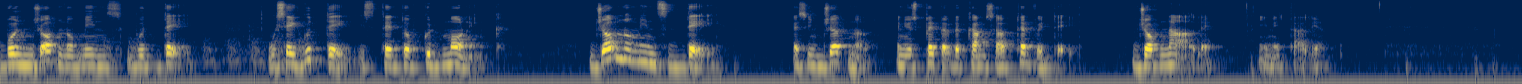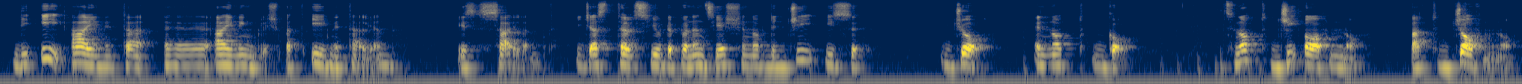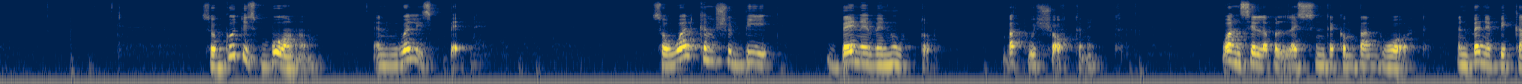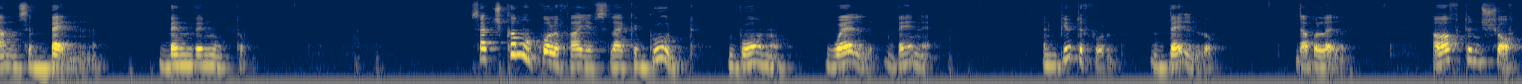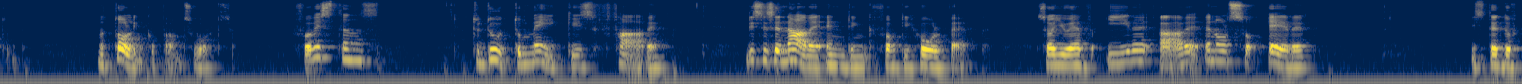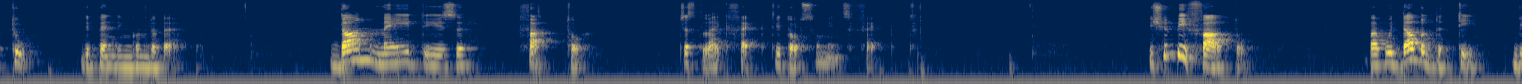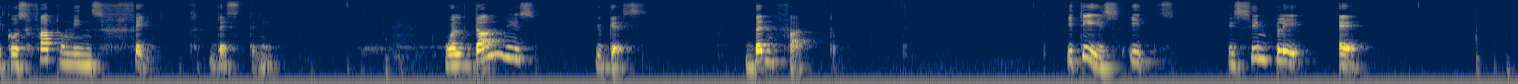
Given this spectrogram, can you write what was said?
Buongiorno means good day. We say good day instead of good morning. Giorno means day, as in journal, a newspaper that comes out every day. Giornale in Italian. The E I in, Ita uh, I in English, but E in Italian is silent. It just tells you the pronunciation of the G is gio and not go. It's not giorno, but giorno. So good is buono and well is bene. So welcome should be benevenuto, but we shorten it. One syllable less in the compound word, and bene becomes ben, benvenuto. Such common qualifiers like good, buono, well, bene, and beautiful, bello, double L, are often shortened, not all in compound words. For instance, to do, to make is fare. This is an are ending for the whole verb. So you have ire, are, and also ere instead of to, depending on the verb. Done, made is fatto. Just like fact, it also means fact. It should be fato, but we double the T, because fato means fate, destiny. Well done is, you guess, ben fatto. It is, it is simply e.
